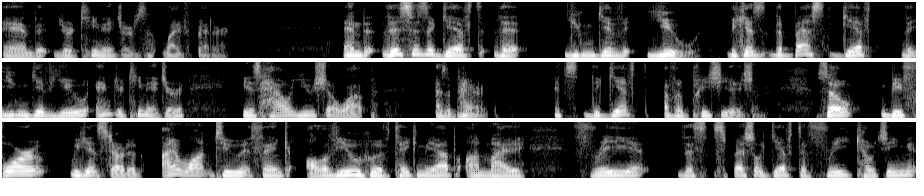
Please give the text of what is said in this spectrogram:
and your teenager's life better. And this is a gift that you can give you because the best gift that you can give you and your teenager is how you show up as a parent. It's the gift of appreciation. So before we get started, I want to thank all of you who have taken me up on my free this special gift of free coaching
